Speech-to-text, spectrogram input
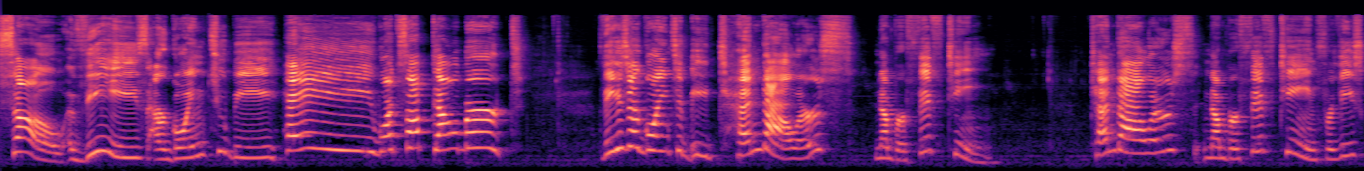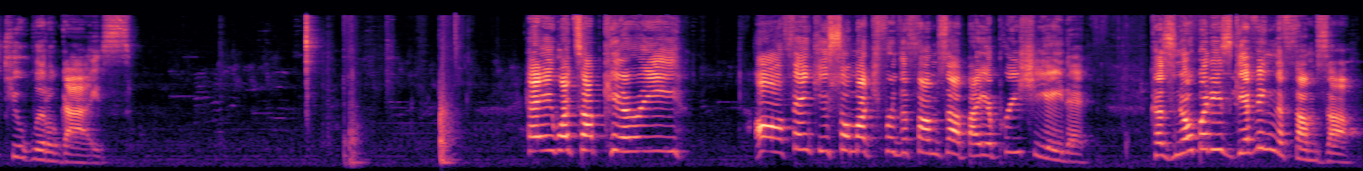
So these are going to be, hey, what's up, Delbert? These are going to be $10, number 15. $10, number 15 for these cute little guys. Hey, what's up, Carrie? Oh, thank you so much for the thumbs up. I appreciate it. Because nobody's giving the thumbs up.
